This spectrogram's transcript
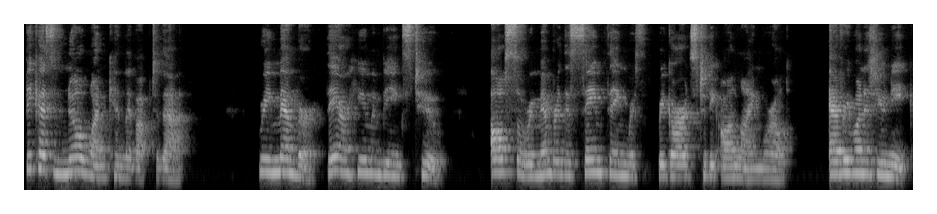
because no one can live up to that. Remember, they are human beings too. Also, remember the same thing with regards to the online world. Everyone is unique.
